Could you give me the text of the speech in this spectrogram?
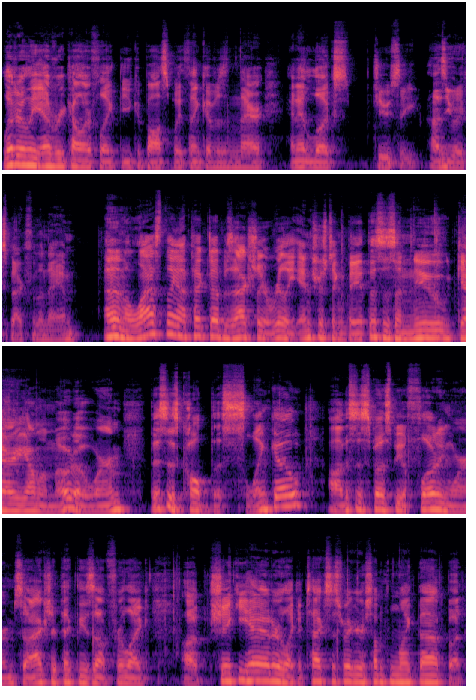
Literally every color flake that you could possibly think of is in there, and it looks juicy, as you would expect from the name. And then the last thing I picked up is actually a really interesting bait. This is a new Gary Yamamoto worm. This is called the Slinko. Uh, this is supposed to be a floating worm, so I actually picked these up for like a shaky head or like a Texas rig or something like that. But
